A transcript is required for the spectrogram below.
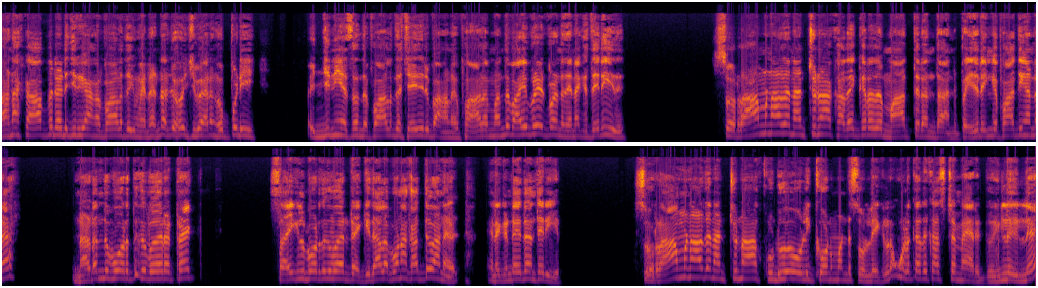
ஆனா காப்பர் அடிச்சிருக்காங்க பாலத்துக்கு மேல. என்ன யோசிச்சு பாருங்க எப்படி இன்ஜினியர்ஸ் அந்த பாலத்தை செய்திருப்பாங்க பாலம் வந்து வைப்ரேட் பண்ணுது எனக்கு தெரியுது. ஸோ ராமநாதன் அர்ச்சுனா கதைக்கிறது மாத்திரம் தான் இப்ப இதுல இங்கே பார்த்தீங்கன்னா நடந்து போறதுக்கு வேற ட்ராக் சைக்கிள் போறதுக்கு வேற ட்ராக் இதால போனால் கத்துவானு. எனக்கு தான் தெரியும். ஸோ ராமநாதன் அர்ச்சுனா குடுவை ஒழிக்கணும்னு சொல்லிக்கலாம் உங்களுக்கு அது கஷ்டமா இருக்கு. இல்லை இல்லை.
